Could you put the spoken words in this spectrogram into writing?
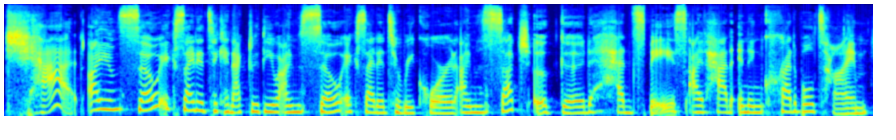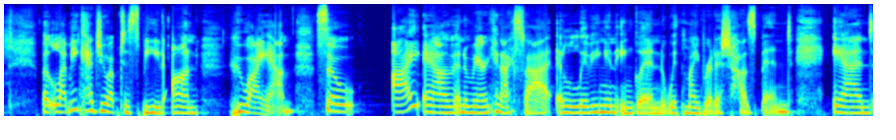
chat. I am so excited to connect with you. I'm so excited to record. I'm such a good headspace. I've had an incredible time, but let me catch you up to speed on who I am. So I am an American expat living in England with my British husband, and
